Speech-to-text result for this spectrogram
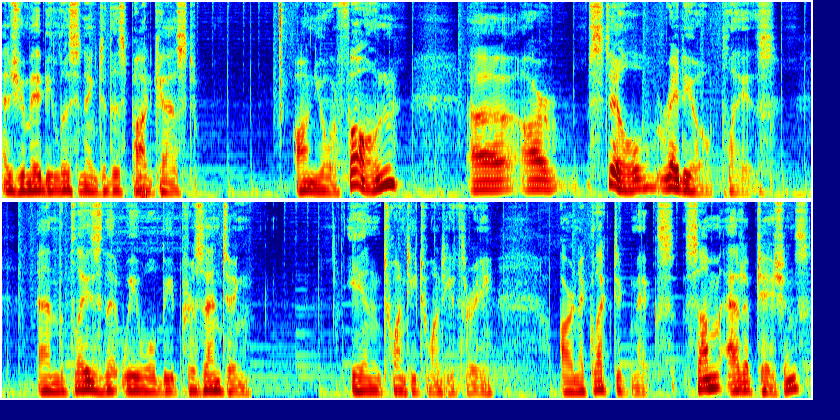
as you may be listening to this podcast on your phone, uh, are still radio plays. And the plays that we will be presenting in 2023 are an eclectic mix, some adaptations,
